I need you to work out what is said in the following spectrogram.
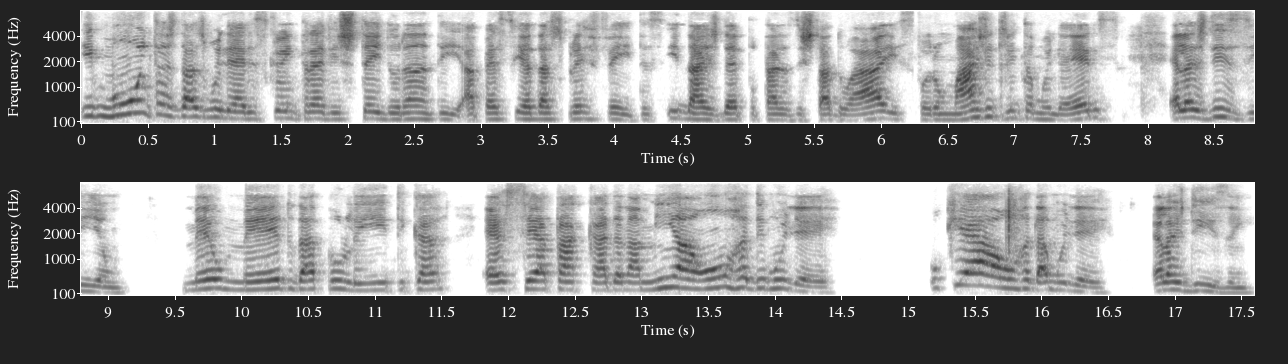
E muitas das mulheres que eu entrevistei durante a pesquisa das prefeitas e das deputadas estaduais, foram mais de 30 mulheres, elas diziam: meu medo da política é ser atacada na minha honra de mulher. O que é a honra da mulher? Elas dizem,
